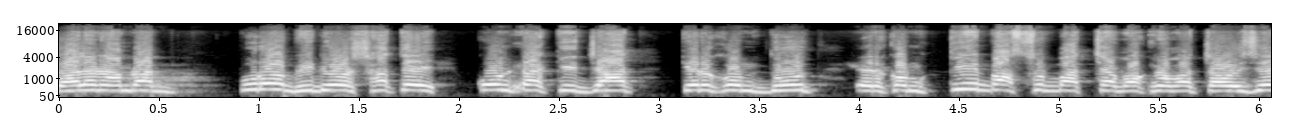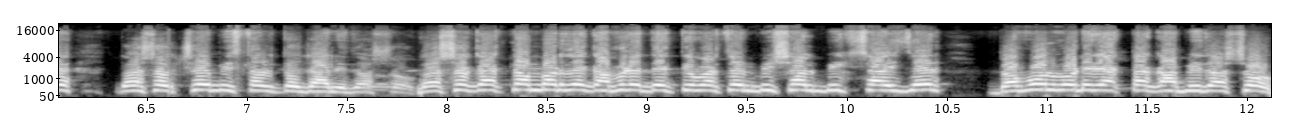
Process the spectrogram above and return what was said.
চলেন আমরা পুরো ভিডিওর সাথে কোনটা কি জাত কীরকম দুধ, এরকম কি বাস্তব বাচ্চা, বকনা বাচ্চা হয়েছে? দর্শক, সে বিস্তারিত জানি, দর্শক। দর্শক, এক নম্বর যে গাভীটা দেখতে পাচ্ছেন, বিশাল বিগ সাইজের ডবল বডির একটা গাভী, দর্শক।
